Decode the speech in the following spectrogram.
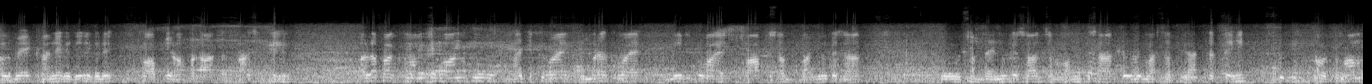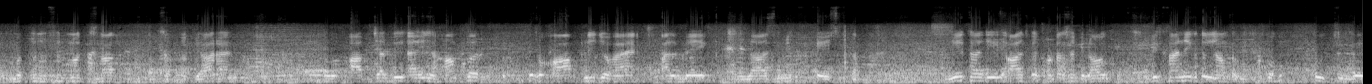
अलबैग खाने का दिल करे तो आप यहाँ पर आकर खा सकते हैं। अल्लाह पाक तमाम मुसलमानों को, हज करवाए उम्र करवाए मेरी दुआएँ आप सब भाइयों के साथ तो सब बहनों के साथ, सब के साथ, जो भी हमारे प्यार करते हैं, और तमाम मुसलमान के साथ सबका प्यार है। तो आप जब भी आए यहाँ पर तो आपने जो है अलबैग लाजमी पेश करना है ये था जी आज का छोटा सा ब्लॉग दिखाने के तो यहाँ पर बहुत कुछ चीज़ें,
